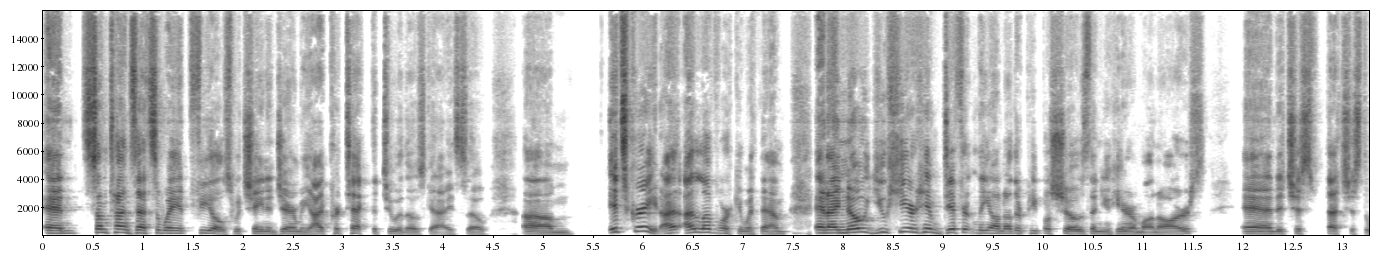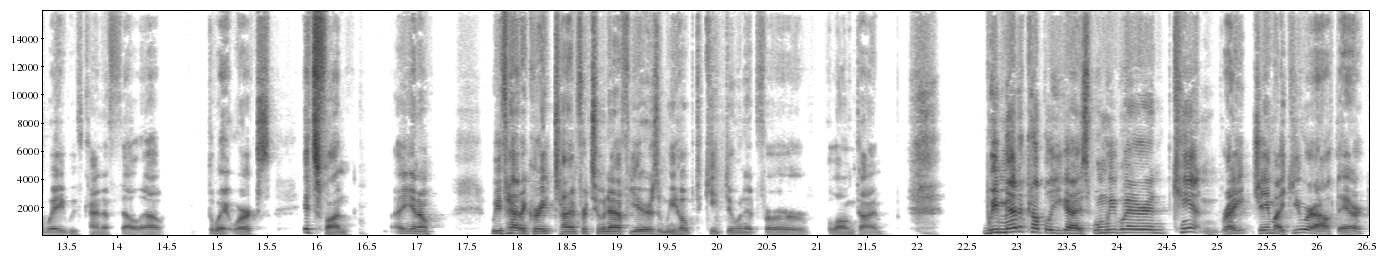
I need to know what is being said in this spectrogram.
And sometimes that's the way it feels with Shane and Jeremy. I protect the two of those guys. So um, it's great. I, I love working with them. And I know you hear him differently on other people's shows than you hear him on ours. And it's just that's just the way we've kind of fell out, the way it works. It's fun uh, you know, we've had a great time for two and a half years, and we hope to keep doing it for a long time. We met a couple of you guys when we were in Canton, right? J Mike, you were out there.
